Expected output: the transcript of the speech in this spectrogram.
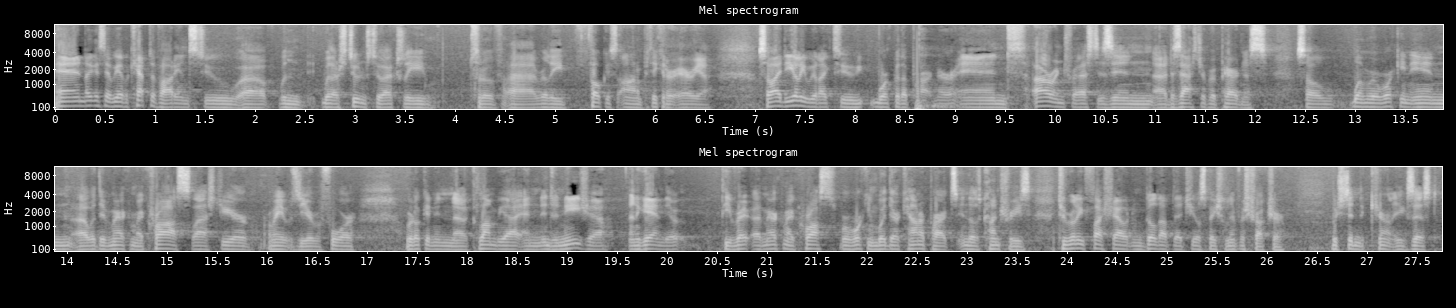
And like I said, we have a captive audience to, uh, with, with our students to actually sort of uh, really focus on a particular area. So ideally we like to work with a partner and our interest is in uh, disaster preparedness. So when we were working in uh, with the American Red Cross last year, or maybe it was the year before, we're looking in uh, Colombia and Indonesia, and again, the American Red Cross were working with their counterparts in those countries to really flesh out and build up that geospatial infrastructure, which didn't currently exist.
